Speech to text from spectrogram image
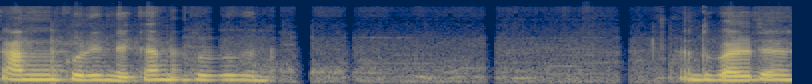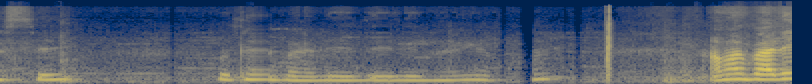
কান্না করি না কান্না করব কেন? আমি তো বাড়িতে আসছি কোথায় বাড়ি, দিদি ভাই আপনার আমার বাড়ি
